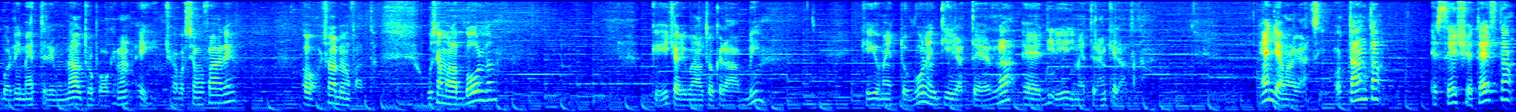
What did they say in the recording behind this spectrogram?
Vorrei mettere un altro Pokémon. Ehi, ce la possiamo fare? Oh, ce l'abbiamo fatta. Usiamo la ball. Ok ci arriva un altro Krabby che io metto volentieri a terra e direi di mettere anche l'altra. E andiamo ragazzi. 80 e se esce testa.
